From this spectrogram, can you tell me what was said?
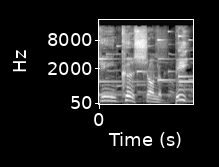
King Kush on the beat.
